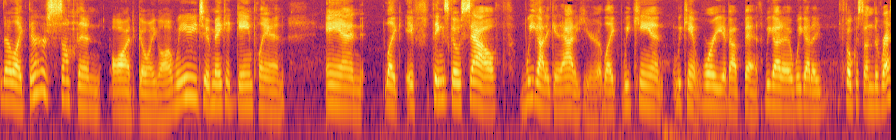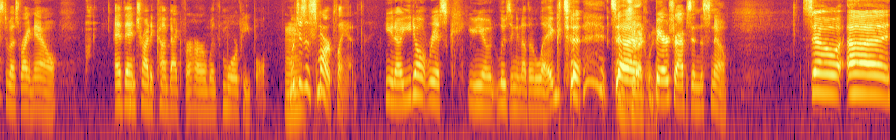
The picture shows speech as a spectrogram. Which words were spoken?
they're like, there's something odd going on. We need to make a game plan, and like, if things go south, we got to get out of here. Like, we can't, we can't worry about Beth. We gotta, we gotta focus on the rest of us right now, and then try to come back for her with more people, which is a smart plan. You know, you don't risk you know losing another leg to to Exactly. bear traps in the snow. So, uh,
